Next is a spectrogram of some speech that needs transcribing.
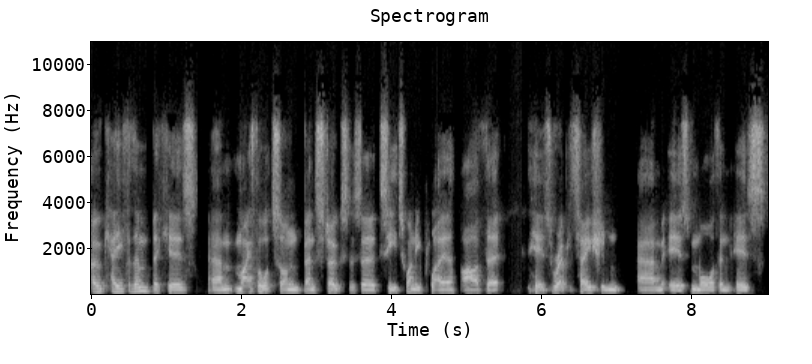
okay for them because um, my thoughts on Ben Stokes as a T20 player are that his reputation um, is more than his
